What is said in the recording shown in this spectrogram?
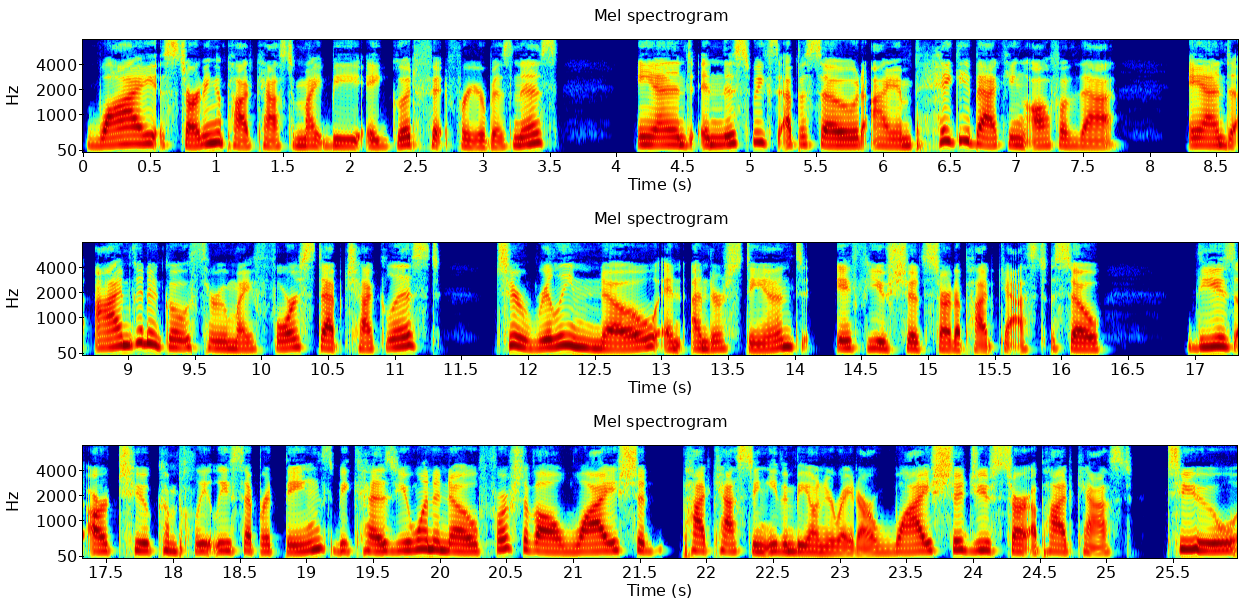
why starting a podcast might be a good fit for your business. And in this week's episode, I am piggybacking off of that and I'm going to go through my four step checklist to really know and understand if you should start a podcast. So, these are two completely separate things because you want to know, first of all, why should podcasting even be on your radar? Why should you start a podcast to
